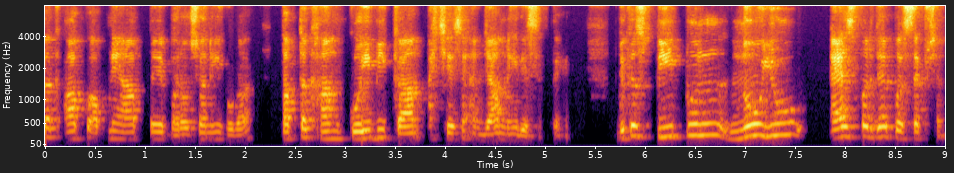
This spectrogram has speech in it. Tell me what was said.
तक आपको अपने आप पे भरोसा नहीं होगा, तब तक हम कोई भी काम अच्छे से अंजाम नहीं दे सकते हैं। Because people know you as per their perception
